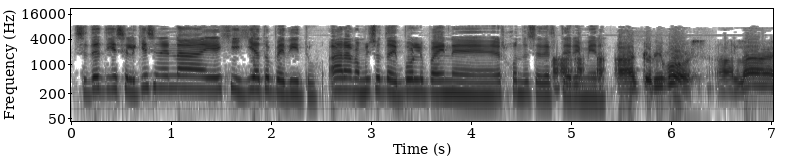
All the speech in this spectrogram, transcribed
σε τέτοιες ηλικίες είναι να έχει υγεία το παιδί του. Άρα νομίζω τα υπόλοιπα είναι, έρχονται σε δεύτερη μοίρα. Ακριβώς. Αλλά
